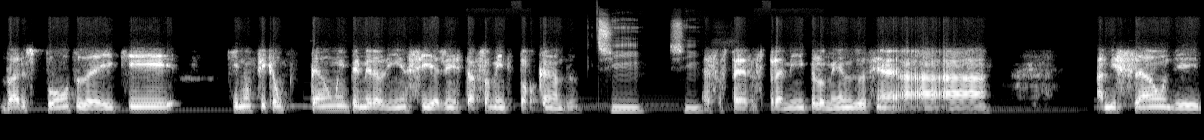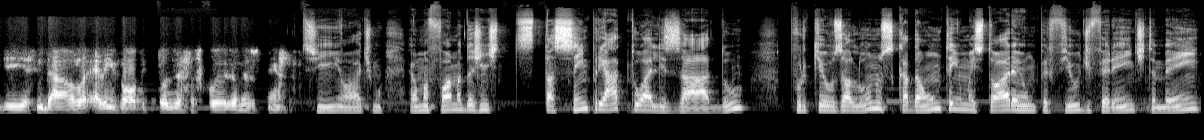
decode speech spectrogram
vários pontos aí que que não ficam tão em primeira linha se a gente está somente tocando. Sim. Sim. essas peças. Para mim, pelo menos, assim, a, a, a missão de, de assim, da aula, ela envolve todas essas coisas ao mesmo tempo. Sim, ótimo. É uma forma da gente estar sempre atualizado, porque os alunos, cada um tem uma história e um perfil diferente também,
